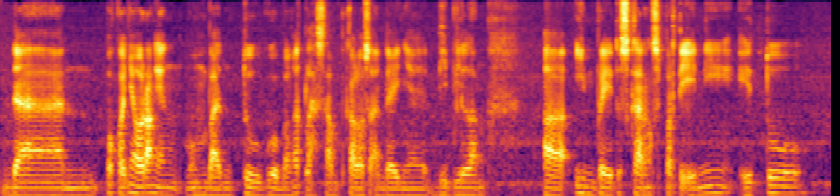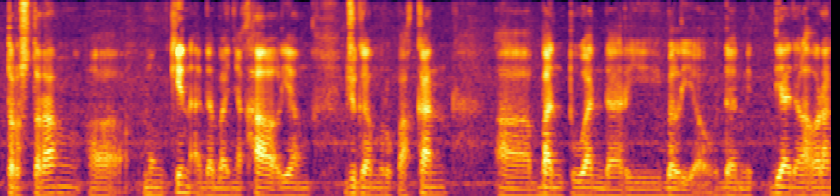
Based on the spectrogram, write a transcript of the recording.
dan pokoknya orang yang membantu gue banget lah kalau seandainya dibilang uh, Imbre itu sekarang seperti ini itu terus terang uh, mungkin ada banyak hal yang juga merupakan uh, bantuan dari beliau. Dan dia adalah orang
